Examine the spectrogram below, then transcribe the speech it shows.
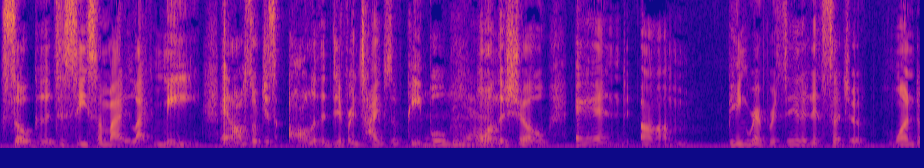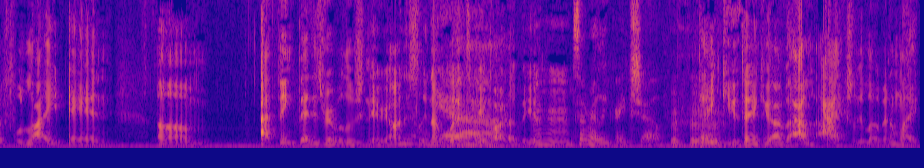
so good to see somebody like me, and also just all of the different types of people on the show, and um, being represented in such a wonderful light and. Um, I think that is revolutionary, honestly, and I'm glad to be a part of it. Yeah. Mm-hmm. It's a really great show. Mm-hmm. Thank you, thank you. I, I, I actually love it. I'm like,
